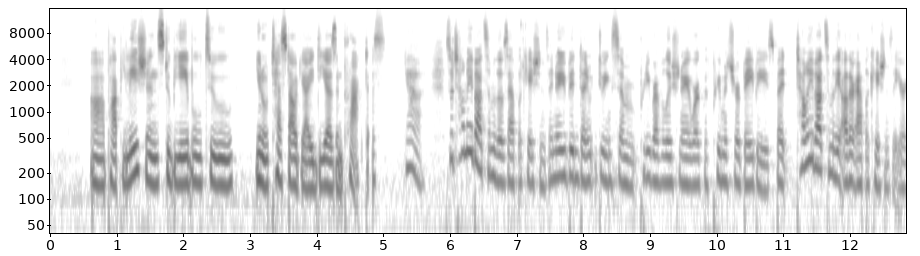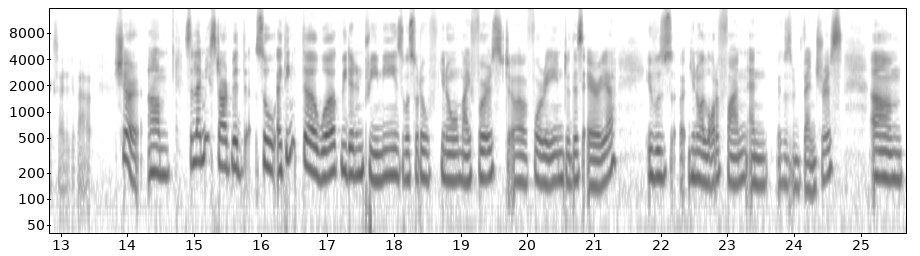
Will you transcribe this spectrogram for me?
uh, populations to be able to, you know, test out your ideas in practice. Yeah. So tell me about some of those applications. I know you've been do- doing some pretty revolutionary work with premature babies, but tell me about some of the other applications that you're excited about. Sure. Um, so let me start with. So I think the work we did in preemies was sort of, you know, my first uh, foray into this area. It was, uh, you know, a lot of fun and it was adventurous. Um,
